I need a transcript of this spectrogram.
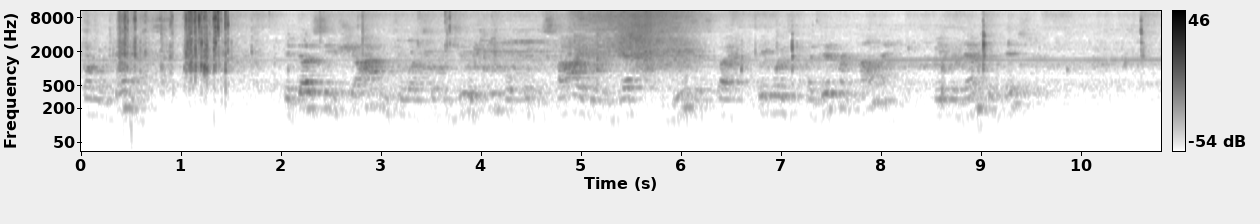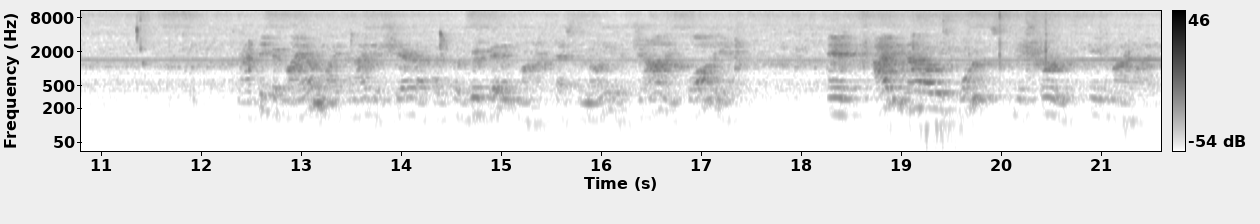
from within us." It does seem shocking to us that the Jewish people could despise and reject Jesus, but it was a different time in redemptive history. And I think of my own life, and I just shared a, a, a good bit of my testimony with John and Claudia. And I did not always want the truth in my life.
